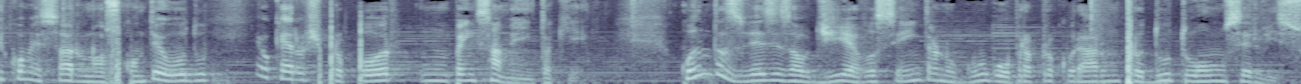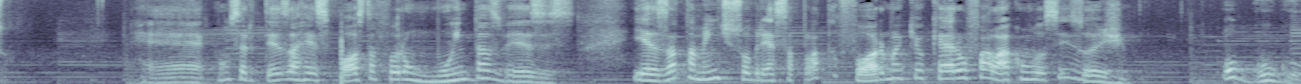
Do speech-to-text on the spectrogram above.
De começar o nosso conteúdo, eu quero te propor um pensamento aqui. Quantas vezes ao dia você entra no Google para procurar um produto ou um serviço? É, com certeza a resposta foram muitas vezes. E é exatamente sobre essa plataforma que eu quero falar com vocês hoje. O Google.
